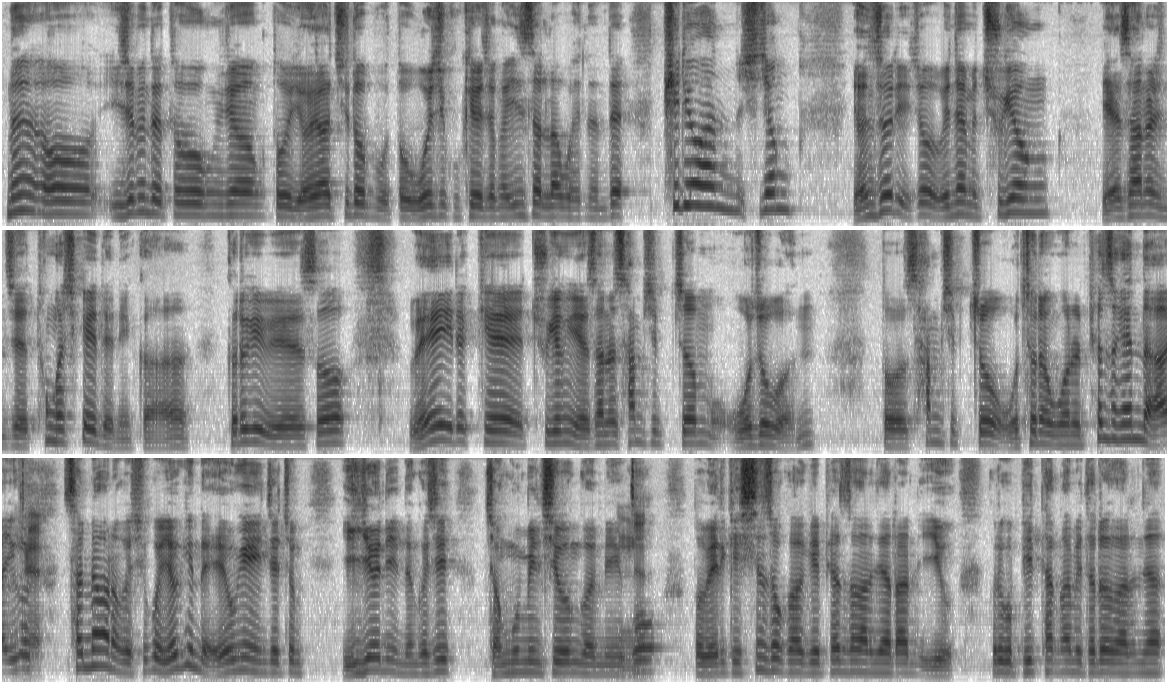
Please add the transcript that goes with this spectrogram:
네, 어, 이재명 대통령 또 여야 지도부 또 오직 국회의장과 인사를 하고 했는데 필요한 시정 연설이죠. 왜냐하면 추경 예산을 이제 통과시켜야 되니까 그러기 위해서 왜 이렇게 추경 예산을 30.5조 원 또 30조 5천억 원을 편성했나 이걸 네. 설명하는 것이고 여기 내용에 이제 좀 이견이 있는 것이 전국민 지원금이고 네. 또왜 이렇게 신속하게 편성하느냐라는 이유 그리고 비탄감이 들어가느냐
